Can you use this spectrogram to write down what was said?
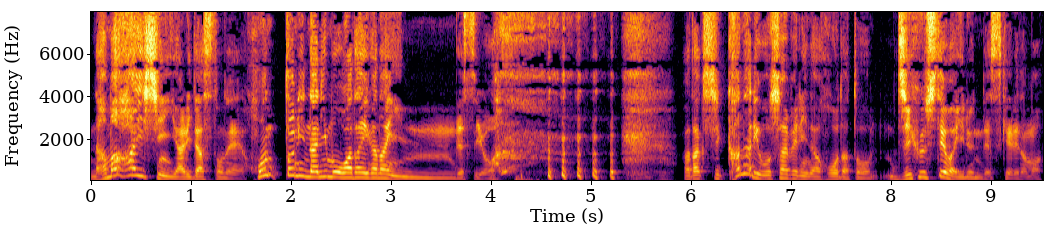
生配信やり出すとね、本当に何も話題がないんですよ。私、かなりおしゃべりな方だと自負してはいるんですけれども、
